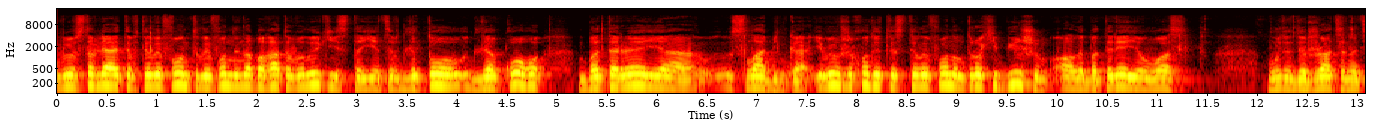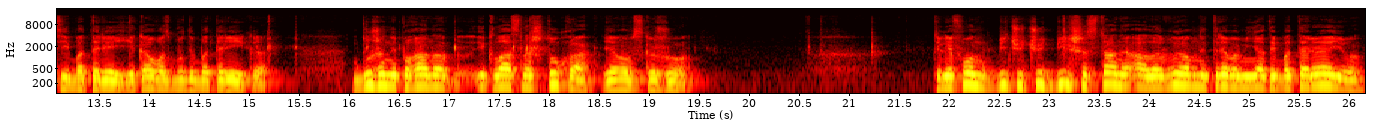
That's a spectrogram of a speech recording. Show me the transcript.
Ви вставляєте в телефон, телефон не набагато великий стає. Це для того, для кого батарея слабенька. І ви вже ходите з телефоном трохи більшим, але батарея у вас буде держатися на цій батареї. Яка у вас буде батарейка? Дуже непогана і класна штука, я вам скажу. Телефон чуть-чуть більше стане, але ви вам не треба міняти батарею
